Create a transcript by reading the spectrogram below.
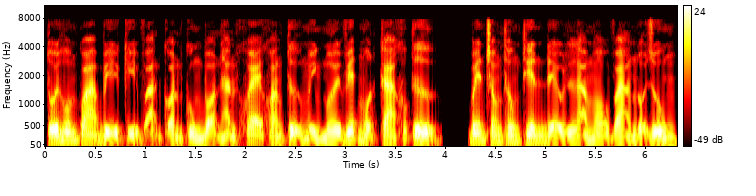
tối hôm qua bị kỷ vạn còn cùng bọn hắn khoe khoang tự mình mới viết một ca khúc tử, bên trong thông thiên đều là màu vàng nội dung.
